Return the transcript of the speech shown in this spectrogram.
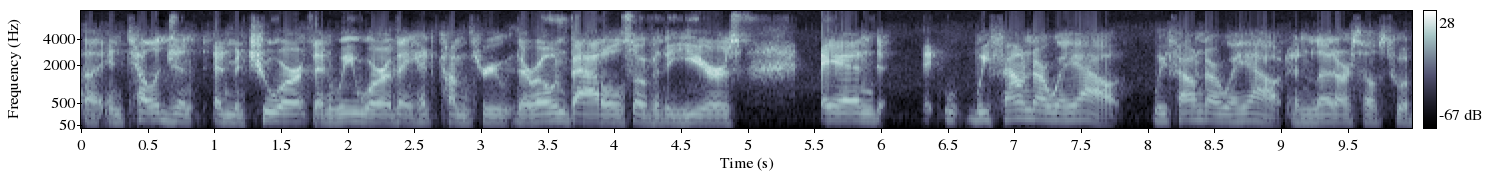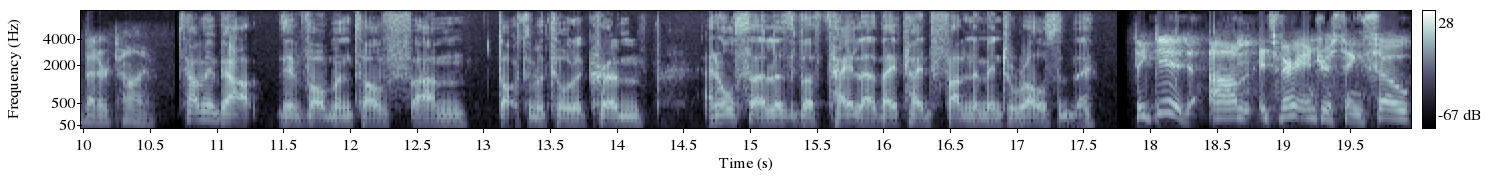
uh, intelligent and mature than we were. They had come through their own battles over the years, and it, we found our way out. We found our way out and led ourselves to a better time. Tell me about the involvement of um, Dr. Matilda Krim and also Elizabeth Taylor. They played fundamental roles, didn't they? They did. Um, it's very interesting. So,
